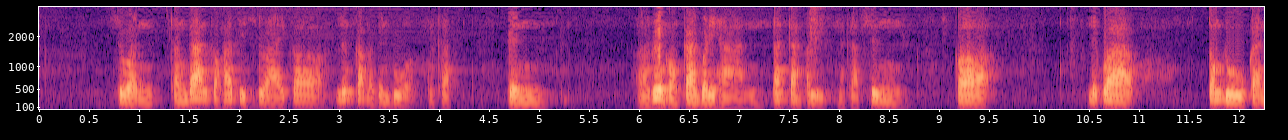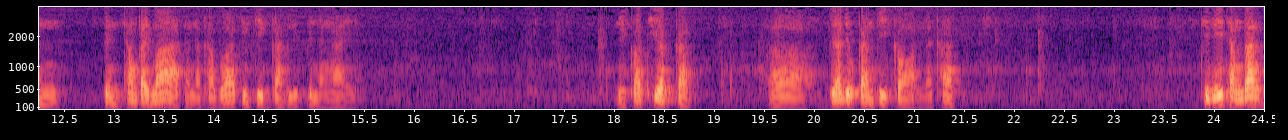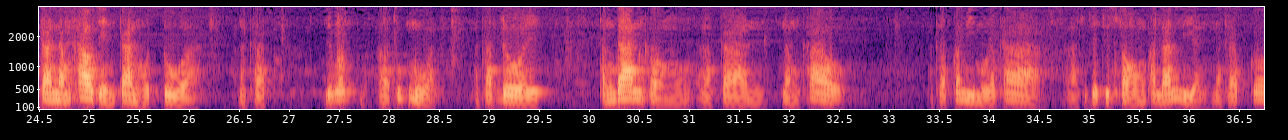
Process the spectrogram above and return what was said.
ส่วนทางด้านของฮาร์ดดิสไลด์ก็เรื่องกลับมาเป็นบวกนะครับ เป็นเรื่องของการบริหารด้านการผลิตนะครับ ซึ่งก็เรียกว่าต้องดูกันเป็นทางไตรมาสนะครับ ว่าจริง ๆ การผลิตเป็นยังไง นี่ก็เทียบกับระยะเดียวกันปีก่อนนะครับ ทีนี้ทางด้านการนำเข้าจะเห็นการหดตัวนะครับ เรียกว่าทุกหมวดนะครับ โดยทางด้านของอาการนำเข้านะครับก็มีมูลค่า 17.2 พันล้านเหรียญนนะครับ ก็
